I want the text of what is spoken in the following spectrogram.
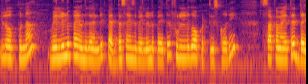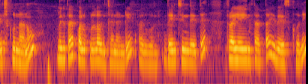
ఈ లోపున వెల్లుల్లిపాయ ఉంది కదండి పెద్ద సైజు వెల్లుల్లిపాయ అయితే ఫుల్గా ఒకటి తీసుకొని సగం అయితే దంచుకున్నాను. మిగతా పలుకుల్లో ఉంచానండి అదిగోండి. దంచింది అయితే ఫ్రై అయిన తర్వాత ఇవి వేసుకొని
